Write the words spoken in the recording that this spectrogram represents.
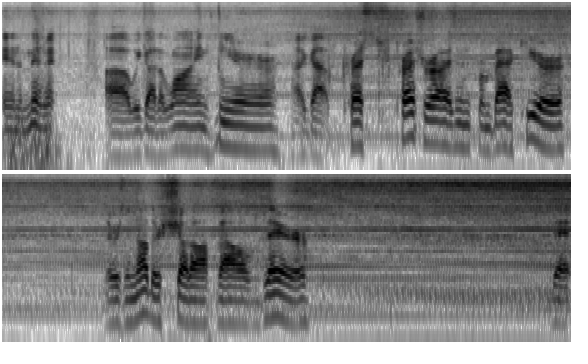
in a minute. Uh, we got a line here. I got press pressurizing from back here. There's another shut-off valve there that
